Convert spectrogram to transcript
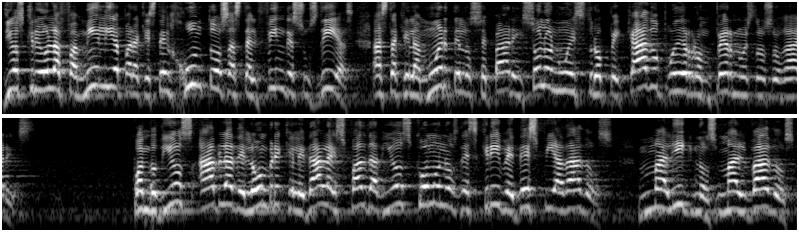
Dios creó la familia para que estén juntos hasta el fin de sus días, hasta que la muerte los separe. Y solo nuestro pecado puede romper nuestros hogares. Cuando Dios habla del hombre que le da la espalda a Dios, ¿cómo nos describe? Despiadados, malignos, malvados,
